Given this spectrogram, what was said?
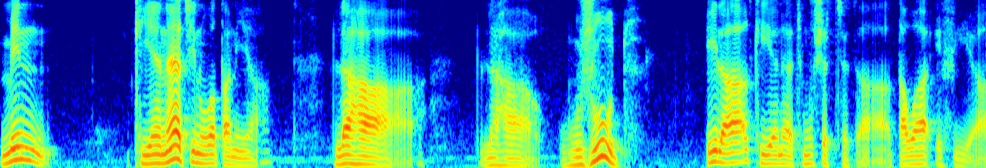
من كيانات وطنية لها لها وجود إلى كيانات مشتتة طوائفية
